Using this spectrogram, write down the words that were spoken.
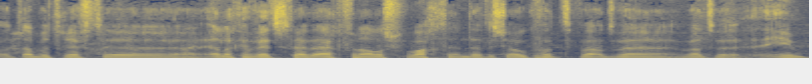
wat dat betreft elke wedstrijd eigenlijk van alles verwachten. En dat is ook wat, wat we, wat we in,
